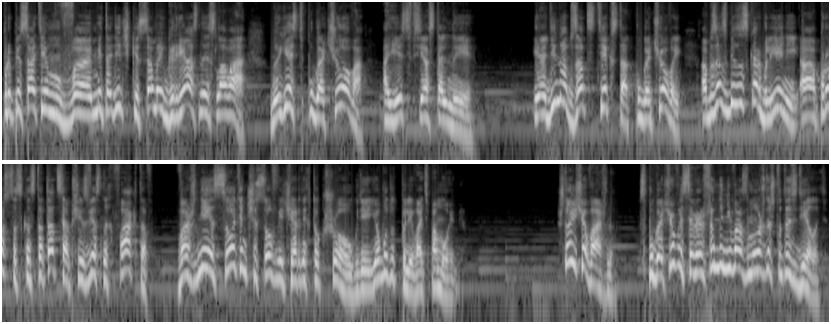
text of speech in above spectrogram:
прописать им в методичке самые грязные слова, но есть Пугачева, а есть все остальные. И один абзац текста от Пугачевой – Абзац без оскорблений, а просто с констатацией общеизвестных фактов важнее сотен часов вечерних ток-шоу, где ее будут поливать помоями. Что еще важно? С Пугачевой совершенно невозможно что-то сделать.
